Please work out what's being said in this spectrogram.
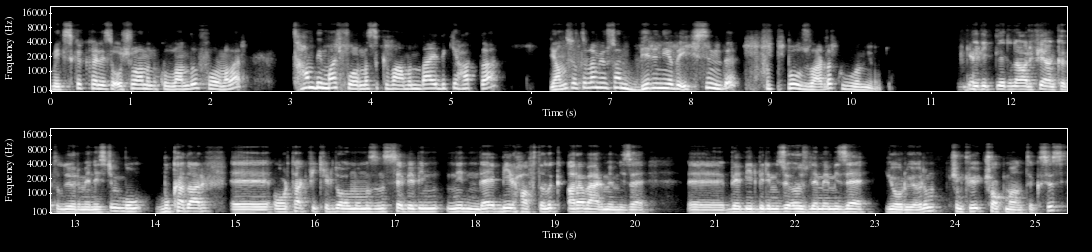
Meksika kalesi o şu anın kullandığı formalar tam bir maç forması kıvamındaydı ki hatta yanlış hatırlamıyorsam birini ya da ikisini de futbolcular da kullanıyordu. Dediklerine Arifiyen katılıyorum Enes'ciğim. Bu bu kadar e, ortak fikirde olmamızın sebebinin de bir haftalık ara vermemize e, ve birbirimizi özlememize yoruyorum. Çünkü çok mantıksız.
